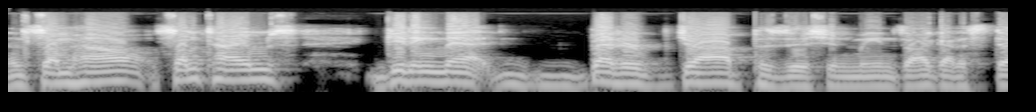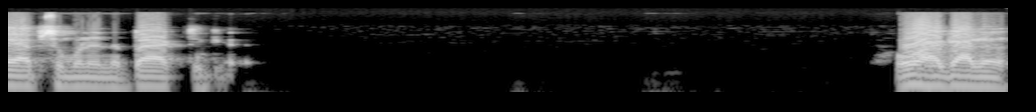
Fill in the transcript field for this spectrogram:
And somehow, sometimes getting that better job position means I got to stab someone in the back to get it. Or I got to,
